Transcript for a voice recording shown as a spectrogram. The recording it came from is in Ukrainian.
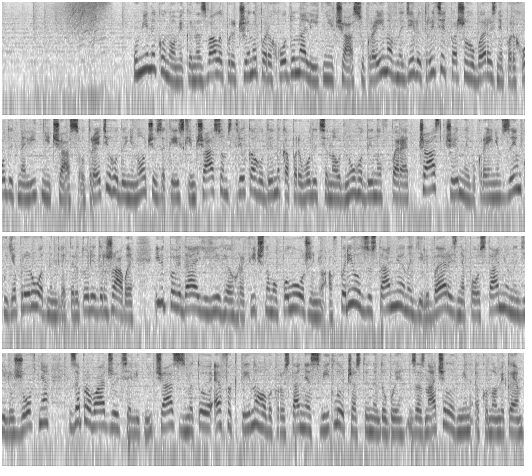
У Мінекономіки назвали причини переходу на літній час. Україна в неділю 31 березня переходить на літній час. О третій годині ночі за київським часом стрілка годинника переводиться на одну годину вперед. Час чинний в Україні взимку є природним для території держави і відповідає її географічному положенню. А в період з останньої неділі березня по останню неділю жовтня запроваджується літній час з метою ефективного використання світлої частини доби, зазначили в Мінекономіки.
